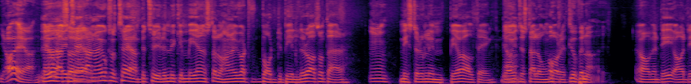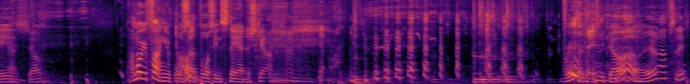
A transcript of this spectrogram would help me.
Ja, ja, ja. Men han, har ju alltså, trä, han har ju också tränat betydligt mycket mer än Stallone. Han har ju varit bodybuilder och allt sånt där. mm. Mr Olympia och allting. Det har Ja. ju inte Stallone Och varit. guvernör. Ja men det, ja det, ja. Han har ju fan gjort Och allt. satt på sin städerska. Ja. Really? Ja, ja absolut.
